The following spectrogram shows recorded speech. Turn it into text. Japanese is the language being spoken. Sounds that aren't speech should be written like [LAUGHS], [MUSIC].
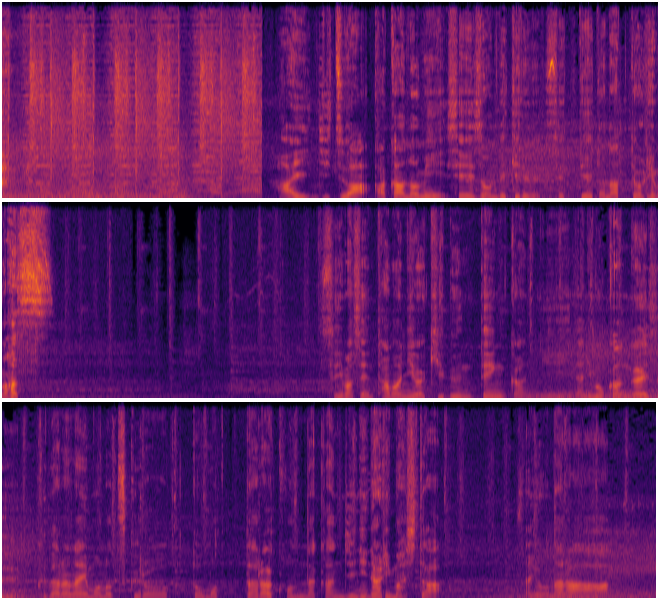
ー。はい実は赤のみ生存できる設定となっております。すいません。たまには気分転換に何も考えずくだらないもの作ろうと思ったらこんな感じになりました。さようなら。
